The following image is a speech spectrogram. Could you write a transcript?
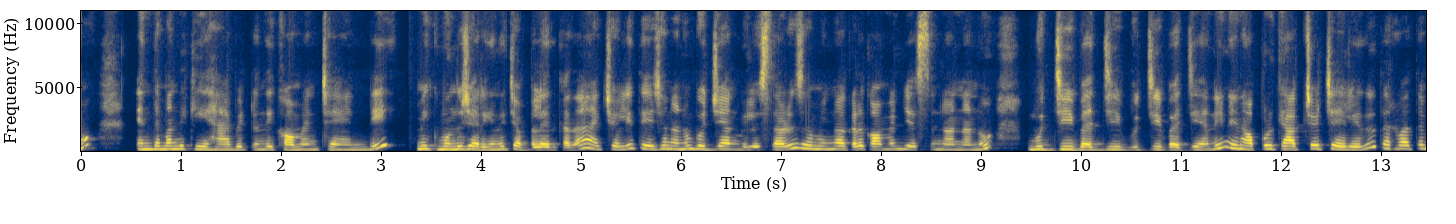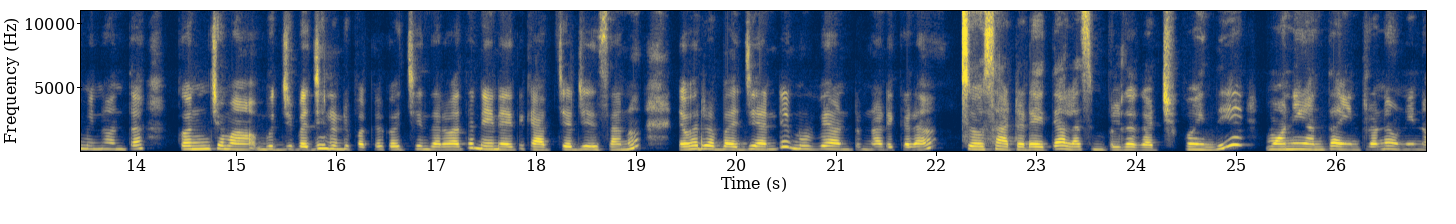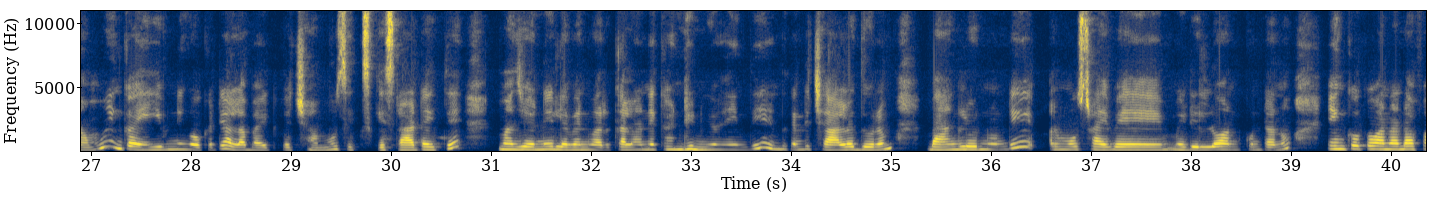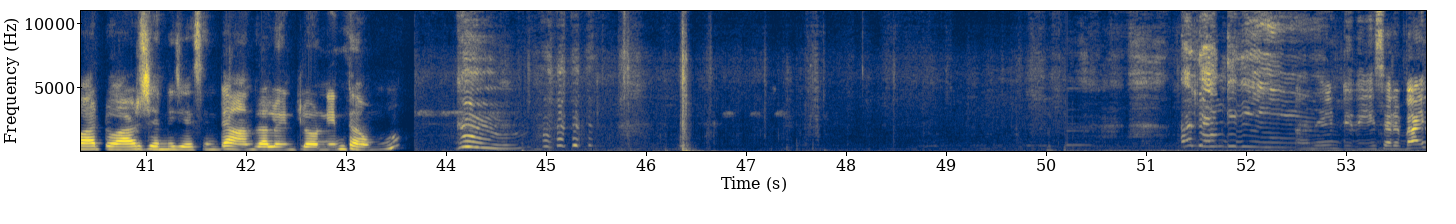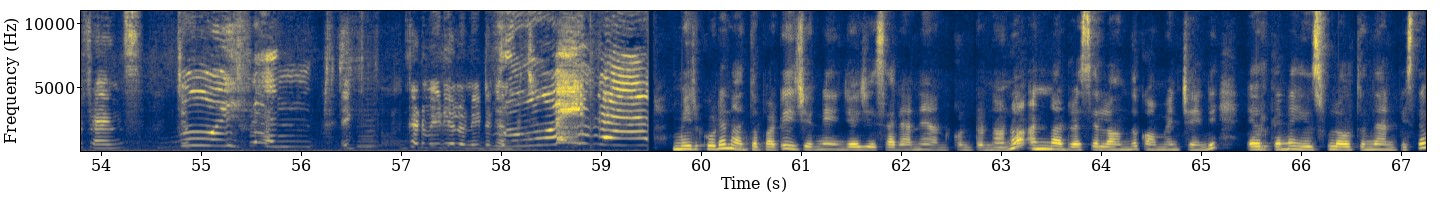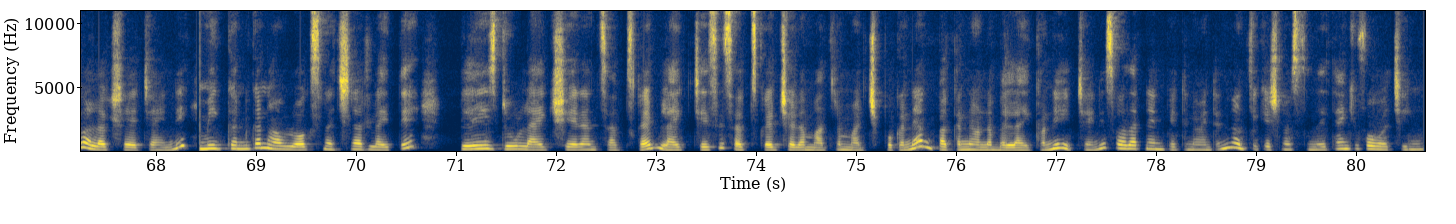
ఎంతమందికి ఈ హ్యాబిట్ ఉంది కామెంట్ చేయండి. మీకు ముందు జరిగింది చెప్పలేదు కదా. యాక్చువల్లీ తేజ నన్ను బుజ్జి అని పిలుస్తాడు. సో నేను అక్కడ కామెంట్ చేస్తున్నాను నన్ను. బుజ్జి బజ్జి బుజ్జి బజ్జి అని నేను అప్పుడు క్యాప్చర్ చేయలేదు. తర్వాత మిన్ను అంతా కొంచెం బుజ్జి బజ్జి నుండి పక్కకు వచ్చిన తర్వాత నేనైతే క్యాప్చర్ చేశాను. ఎవరు బజ్జి అంటే నువ్వే అంటున్నాడు ఇక్కడ. సో సాటర్డే అయితే అలా సింపుల్గా గడిచిపోయింది. మార్నింగ్ అంతా ఇంట్లోనే ఉండినాము ఇంకా ఈవినింగ్ ఒకటి అలా బయటకు వచ్చాము సిక్స్కి స్టార్ట్ అయితే మా జర్నీ లెవెన్ వరకు అలానే కంటిన్యూ అయింది. ఎందుకంటే చాలా దూరం బెంగళూరు నుండి ఆల్మోస్ట్ హైవే మిడిల్లో అనుకుంటాను. ఇంకొక one and half hour two hours journey చేసింటే ఆంధ్రాలో ఇంట్లో నింటాము సరే బాయ్ ఫ్రెండ్స్ ఇక్కడ వీడియోలో నీట్గా మీరు కూడా నాతో పాటు ఈ జర్నీ ఎంజాయ్ చేశారని అనుకుంటున్నాను. అండ్ నా డ్రెస్ ఎలా ఉందో కామెంట్ చేయండి. ఎవరికైనా యూస్ఫుల్ అవుతుంది అనిపిస్తే వాళ్ళకి షేర్ చేయండి. మీకు కనుక నా వ్లాగ్స్ నచ్చినట్లయితే please do like share and subscribe like చేసి సబ్స్క్రైబ్ చేయడం మాత్రం మర్చిపోకండి. అండ్ పక్కనే ఉన్న బెల్ ఐకాన్ని హిట్ చేయండి. సో దట్ నేను పెట్టిన వెంటనే నోటిఫికేషన్ వస్తుంది. Thank you for watching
